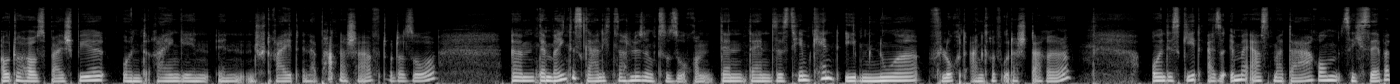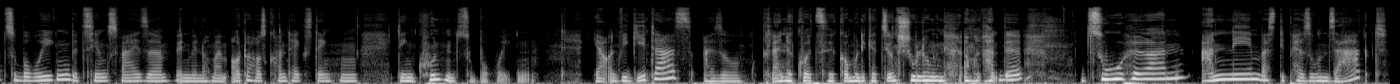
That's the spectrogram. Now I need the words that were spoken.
Autohausbeispiel und reingehen in einen Streit in der Partnerschaft oder so ähm, dann bringt es gar nichts, nach Lösung zu suchen. Denn dein System kennt eben nur Flucht, Angriff oder Starre. Und es geht also immer erstmal darum, sich selber zu beruhigen, beziehungsweise, wenn wir nochmal im Autohaus-Kontext denken, den Kunden zu beruhigen. Ja, und wie geht das? Also kleine kurze Kommunikationsschulungen am Rande. Zuhören, annehmen, was die Person sagt.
